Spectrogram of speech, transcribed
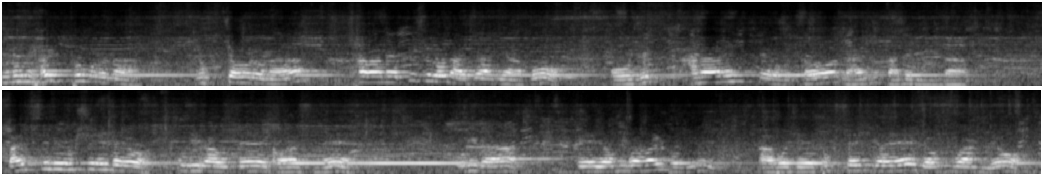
이는 혈통으로나 육적으로나 사람의 뜻으로 나지 아니하고 오직 하나님께로부터 난 자들입니다. 말씀이 육신이 되어 우리 가운데 거하심에 우리가 그의 영광을 보니 아버지의 독생자의 영광이요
